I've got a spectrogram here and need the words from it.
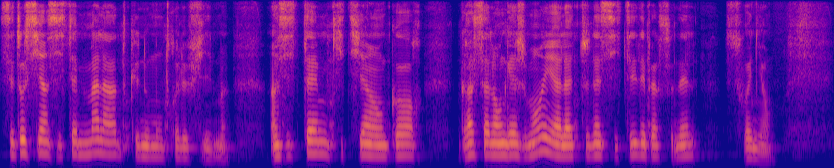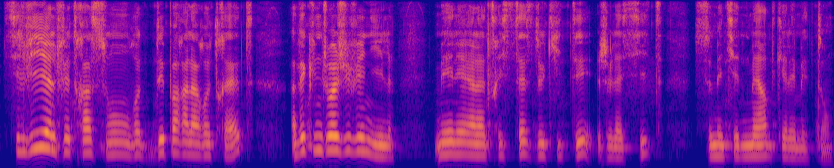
c'est aussi un système malade que nous montre le film. Un système qui tient encore grâce à l'engagement et à la ténacité des personnels soignants. Sylvie, elle fêtera son départ à la retraite avec une joie juvénile, est à la tristesse de quitter, je la cite, ce métier de merde qu'elle aimait tant.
